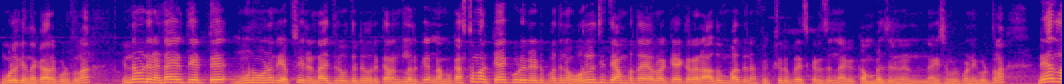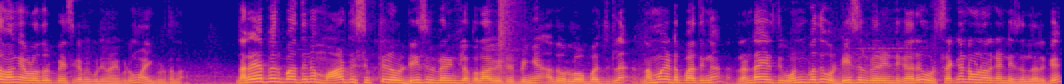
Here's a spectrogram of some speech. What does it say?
உங்களுக்கு இந்த காரை கொடுத்துலாம் இந்த வண்டி ரெண்டாயிரத்தி எட்டு மூணு ஓனர் எஃப்சி ரெண்டாயிரத்தி இருபத்தெட்டு ஒரு கரண்ட்டில் இருக்குது நம்ம கஸ்டமர் கேட்கக்கூடிய ரேட் பார்த்தீங்கன்னா ஒரு லட்சத்தி ஐம்பத்தாயிரம் ரூபா கேட்குறாரு. அதுவும் பார்த்தீங்கன்னா ஃபிக்ஸ்டு ப்ரைஸ் கிடச்சி நாங்கள் கம்பல்சரி நெகஷியபிள் பண்ணி கொடுத்தலாம் நேரில் வாங்க எவ்வளோ தூரம் பேசி கம்மி பண்ணி வாங்கி கொடுங்க வாங்கி கொடுத்துலாம் நிறைய பேர் பார்த்தீங்கன்னா மாருதி ஸ்விஃப்ட் ஒரு டீசல் வேரியண்ட்டில் தொலாவிட்டு இருப்பீங்க அது ஒரு லோ பட்ஜெட்டில் நம்மகிட்ட பார்த்தீங்கன்னா ரெண்டாயிரத்தி ஒன்பது ஒரு டீசல் வேரியண்ட்டுக்காரு ஒரு செகண்ட் ஓனர் கண்டிஷனில் இருக்குது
